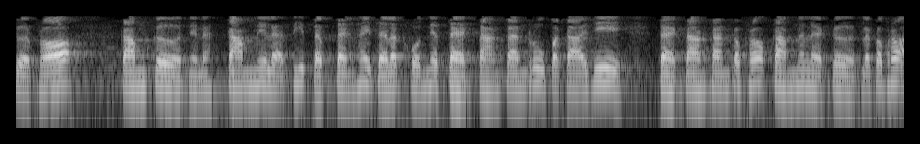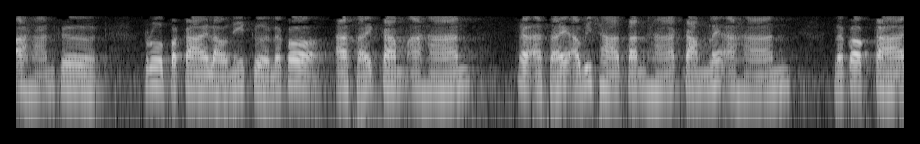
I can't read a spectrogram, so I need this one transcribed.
เกิดเพราะกรรมเกิดเนี่ยนะกรรมนี่แหละที่แต่แต่งให้แต่ละคนเนี่ยแตกต่างกันรูปประกายที่แตกต่างกันก็เพราะกรรมนั่นแหละเกิด แล้วก็เพราะอาหารเกิด รูปประกายเหล่านี้เกิด แล้วก็อาศัยกรรมอาหารอาศัยอวิชชาตันหากรรมและอาหาร แล้วก็กาย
